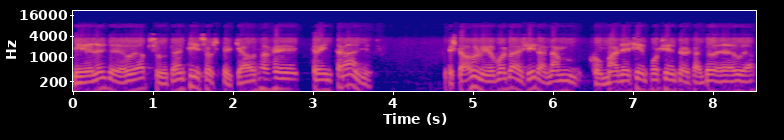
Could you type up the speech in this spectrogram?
niveles de deuda absolutamente insospechados hace 30 años. Estados Unidos, vuelvo a decir, andan con más de 100% de saldo de deuda.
